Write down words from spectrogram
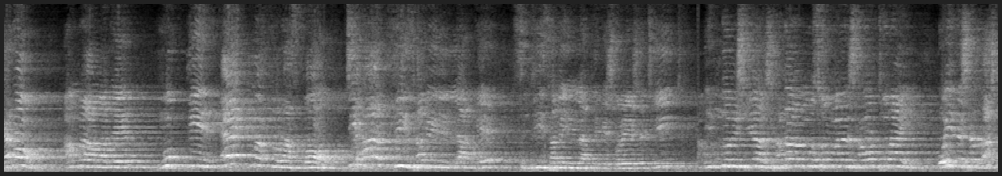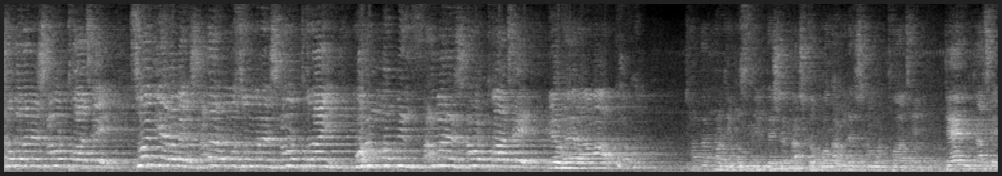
কেন? আমরা আমাদের মুক্তির একমাত্র রাজপথ থেকে সরে এসেছি। ইন্দোনেশিয়ার সাধারণ মুসলমানের সামর্থ্য নাই, ওই দেশের রাষ্ট্রপ্রধানের সামর্থ্য আছে, সৌদি আরবের সাধারণ মুসলমানের সামর্থ্য নাই, মোহাম্মদ বিন সালমানের সামর্থ্য আছে। প্রিয় ভাইয়েরা আমার সাতান্নটি মুসলিম দেশের রাষ্ট্রপ্রধানদের সামর্থ্য আছে ট্যাঙ্ক আছে,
